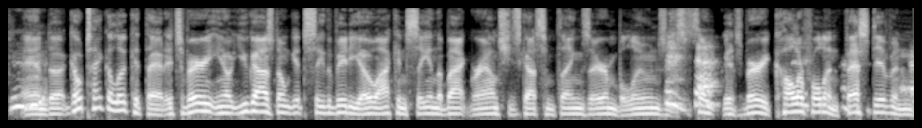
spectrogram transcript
Mm-hmm. And uh, go take a look at that. It's very, you know, you guys don't get to see the video. I can see in the background she's got some things there and balloons. It's so it's very colorful and festive, and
